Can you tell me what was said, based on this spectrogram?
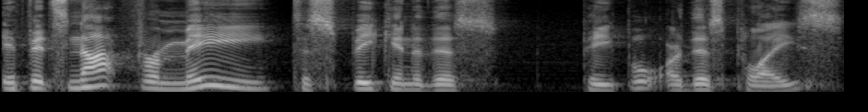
If it's not for me to speak into this people or this place,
